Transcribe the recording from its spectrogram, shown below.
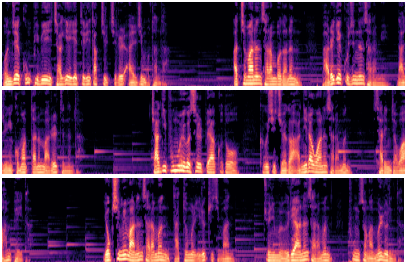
언제 궁핍이 자기에게 들이닥칠지를 알지 못한다. 아첨하는 사람보다는 바르게 꾸짖는 사람이 나중에 고맙다는 말을 듣는다. 자기 부모의 것을 빼앗고도 그것이 죄가 아니라고 하는 사람은 살인자와 한패이다. 욕심이 많은 사람은 다툼을 일으키지만 주님을 의뢰하는 사람은 풍성함을 누린다.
